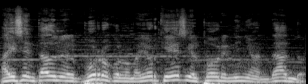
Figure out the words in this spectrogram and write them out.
ahí sentado en el burro con lo mayor que es y el pobre niño andando.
